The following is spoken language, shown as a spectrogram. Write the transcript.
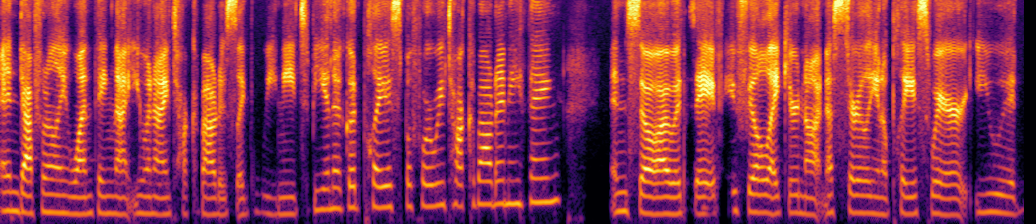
And definitely one thing that you and I talk about is like we need to be in a good place before we talk about anything. And so I would say if you feel like you're not necessarily in a place where you would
